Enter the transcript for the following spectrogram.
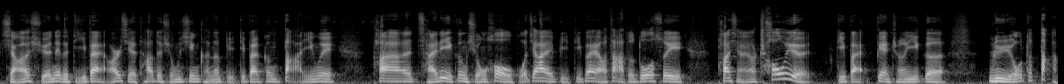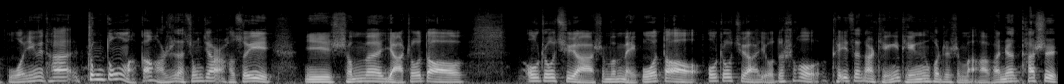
想要学那个迪拜，而且他的雄心可能比迪拜更大，因为他财力更雄厚，国家也比迪拜要大得多，所以他想要超越迪拜，变成一个旅游的大国，因为它中东嘛，刚好是在中间儿哈，所以你什么亚洲到。欧洲去啊，什么美国到欧洲去啊，有的时候可以在那儿停一停或者什么啊，反正他是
